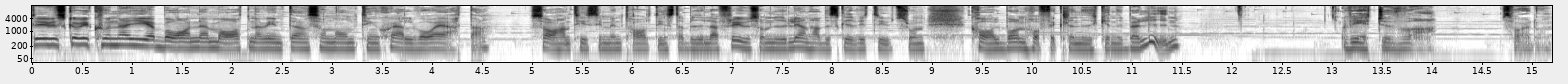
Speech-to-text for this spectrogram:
Du, ska vi kunna ge barnen mat när vi inte ens har någonting själva att äta? Sa han till sin mentalt instabila fru som nyligen hade skrivit ut från Karl Bonhoeffer-kliniken i Berlin. Vet du vad? svarade hon.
